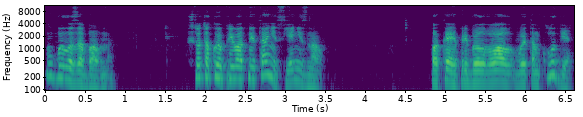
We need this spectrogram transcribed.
Ну, было забавно. Что такое приватный танец, я не знал. Пока я пребывал в этом клубе,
